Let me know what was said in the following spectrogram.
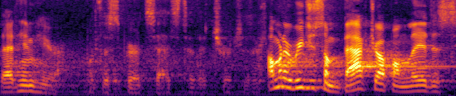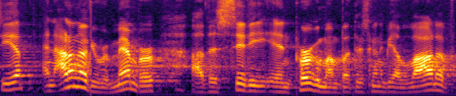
let him hear what the Spirit says to the churches. I'm going to read you some backdrop on Laodicea. And I don't know if you remember uh, the city in Pergamum, but there's going to be a lot of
